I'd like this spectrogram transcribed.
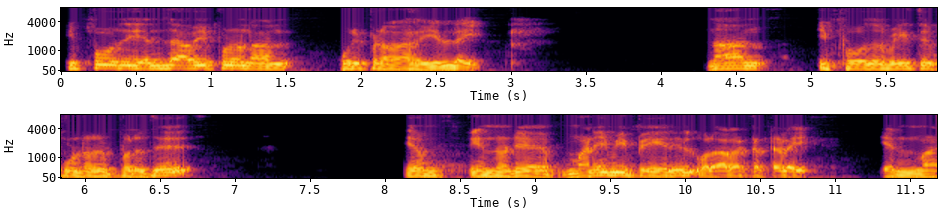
இப்போது எந்த அமைப்பிலும் நான் உறுப்பினராக இல்லை. நான் இப்போது வைத்து கொண்டிருப்பது எம் என்னுடைய மனைவி பெயரில் ஒரு அறக்கட்டளை. என் ம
